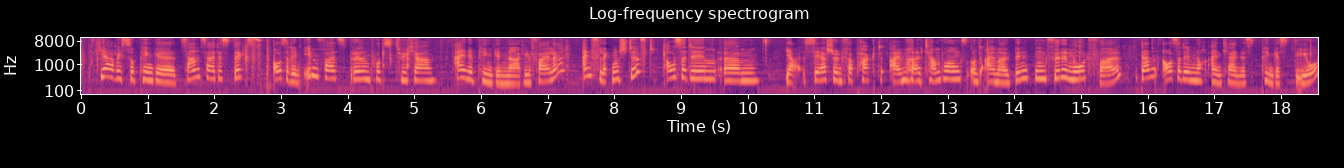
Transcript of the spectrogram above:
Hier habe ich so pinke Zahnseide-Sticks, außerdem ebenfalls Brillenputztücher, eine pinke Nagelfeile, ein Fleckenstift, außerdem ähm, ja, sehr schön verpackt. Einmal Tampons und einmal Binden für den Notfall. Dann außerdem noch ein kleines pinkes Deo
